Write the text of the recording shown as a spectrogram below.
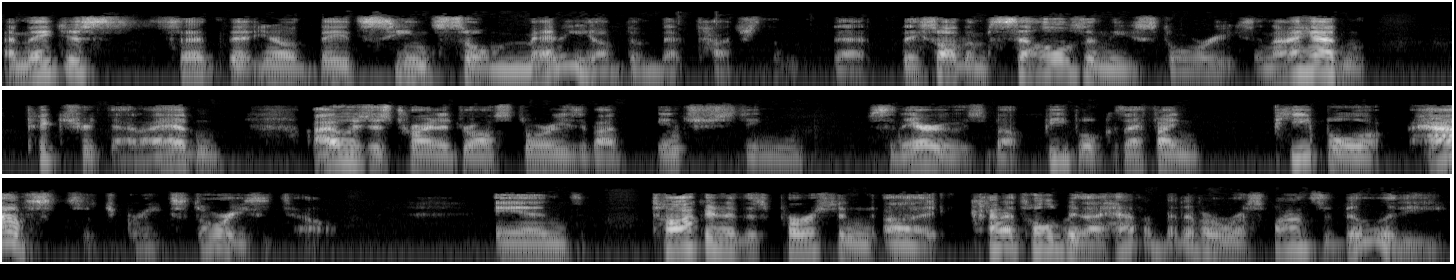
and they just said that you know they'd seen so many of them that touched them that they saw themselves in these stories. And i hadn't pictured that. I hadn't i was just trying to draw stories about interesting scenarios about people because i find people have such great stories to tell. And talking to this person uh, kind of told me that i have a bit of a responsibility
